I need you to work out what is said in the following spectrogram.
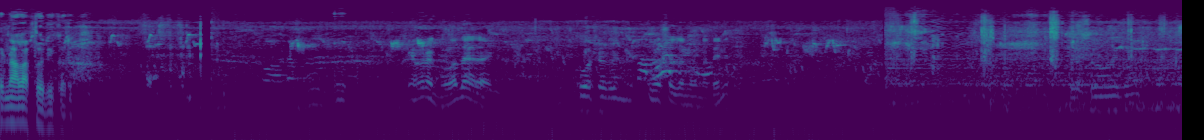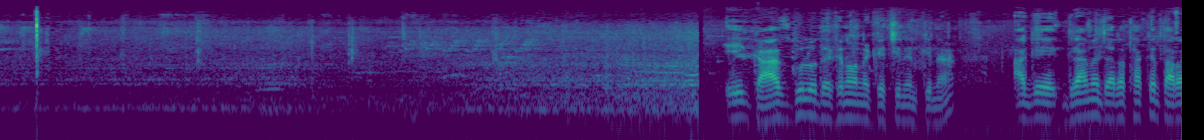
করে, নালা তৈরি করা। এই গাছগুলো দেখেন অনেকে চিনেন কিনা? আগে গ্রামে যারা থাকেন, তারা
